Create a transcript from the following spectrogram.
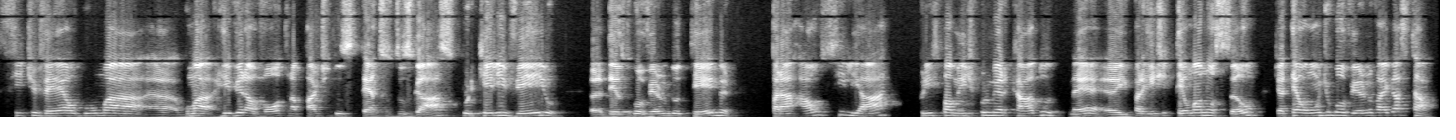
se tiver alguma, alguma reviravolta na parte dos tetos dos gastos, porque ele veio, uh, desde o governo do Temer, para auxiliar principalmente para o mercado, né, e para a gente ter uma noção de até onde o governo vai gastar.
